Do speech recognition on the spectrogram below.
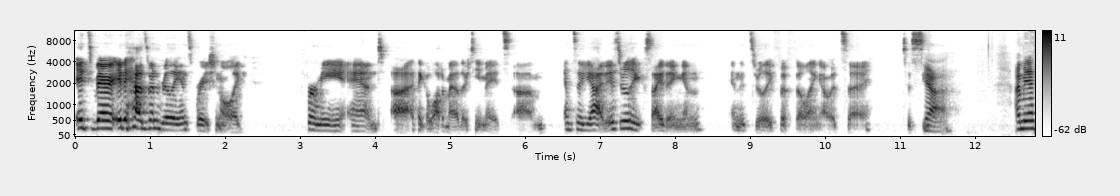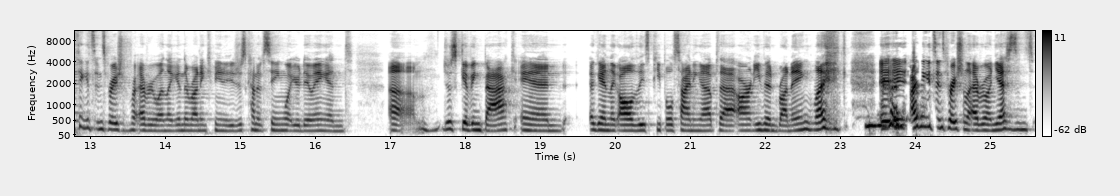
it's very it has been really inspirational like for me and uh, I think a lot of my other teammates. Um, and so yeah, it is really exciting and and it's really fulfilling. I would say to see. Yeah, I mean, I think it's inspirational for everyone, like in the running community, just kind of seeing what you're doing and um, just giving back and again like all of these people signing up that aren't even running like it, it, i think it's inspirational to everyone. Yes it's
